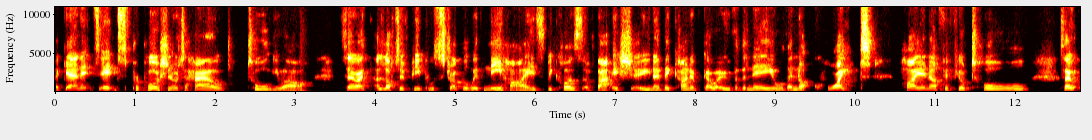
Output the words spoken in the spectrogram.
Again it's it's proportional to how tall you are so I, a lot of people struggle with knee highs because of that issue. You know, they kind of go over the knee or they're not quite high enough if you're tall. So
